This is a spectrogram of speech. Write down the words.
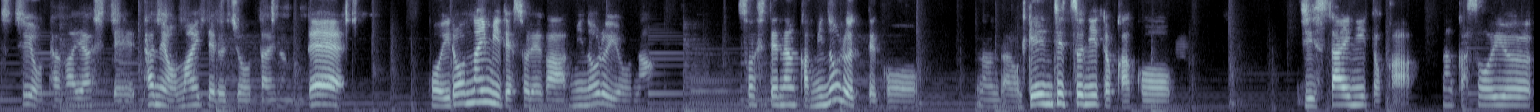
土を耕して種をまいてる状態なのでこういろんな意味でそれが実るようなそしてなんか実るってこうなんだろう現実にとかこう実際にとかなんかそういう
